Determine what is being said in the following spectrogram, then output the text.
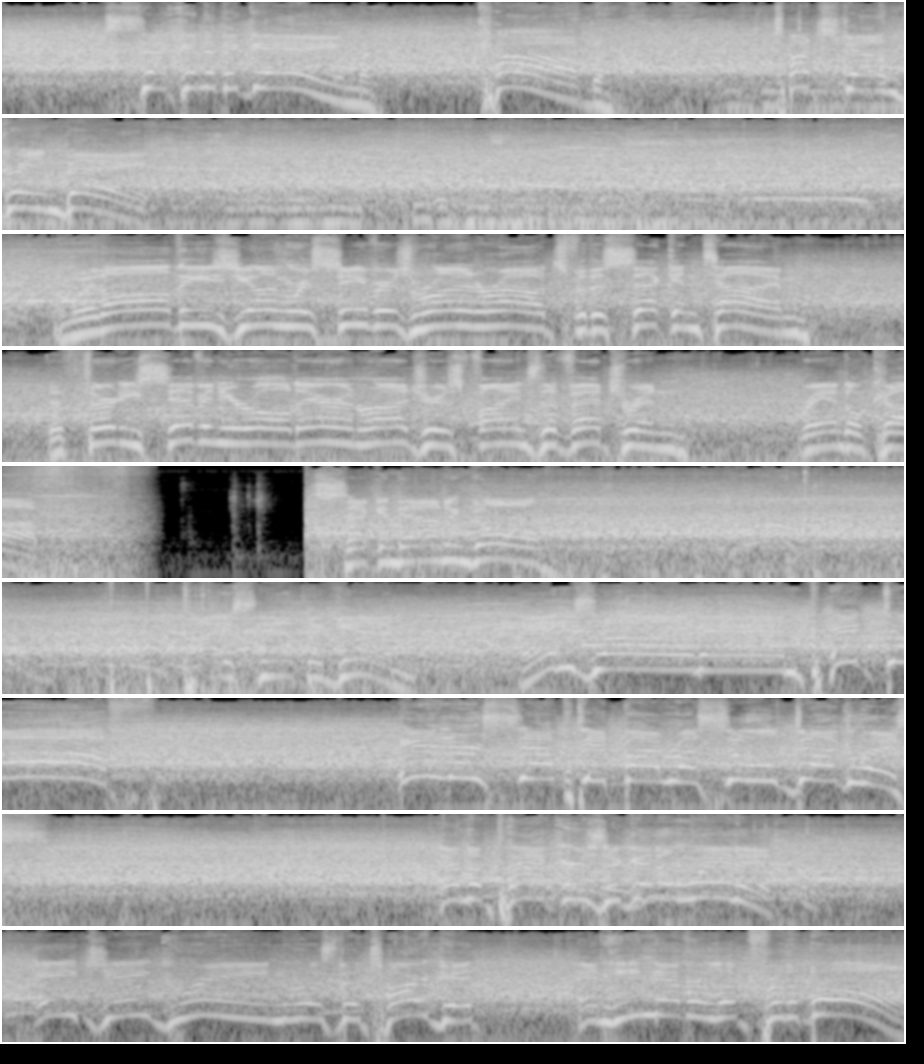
Second of the game. Cobb. Touchdown, Green Bay. And with all these young receivers running routes for the second time, the 37 year old Aaron Rodgers finds the veteran, Randall Cobb. Second down and goal. High snap again. End zone and picked off. Intercepted by Rasul Douglas. And the Packers are going to win it. A.J. Green was the target, and he never looked for the ball.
